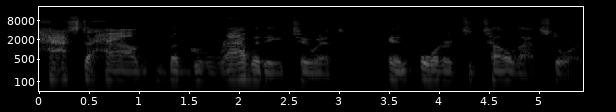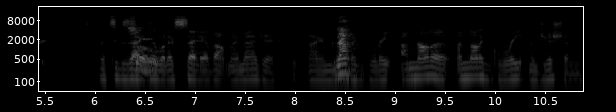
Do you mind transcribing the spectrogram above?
has to have the gravity to it in order to tell that story. That's exactly So- what I say about my magic. I'm Yeah. not a great I'm not a I'm not a great magician,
